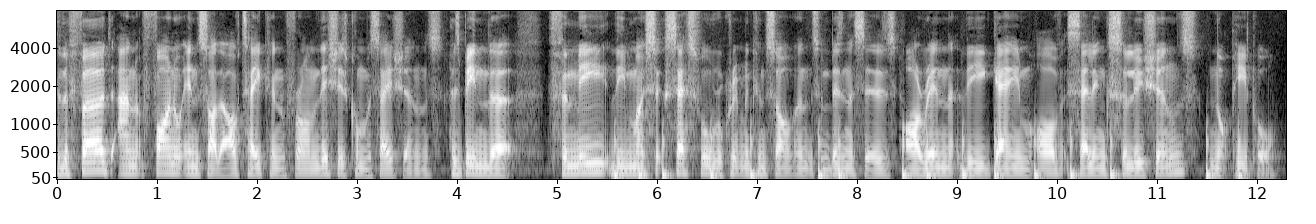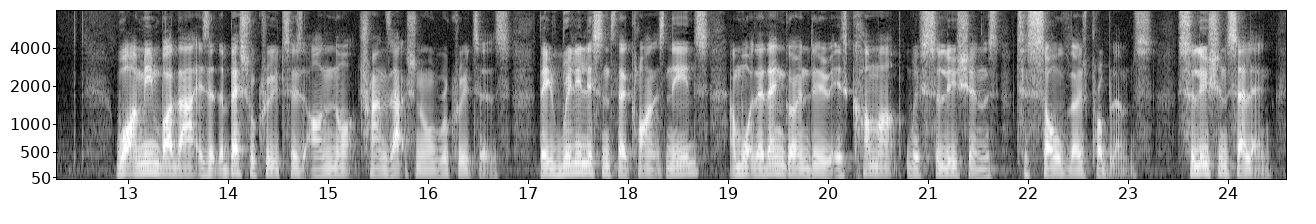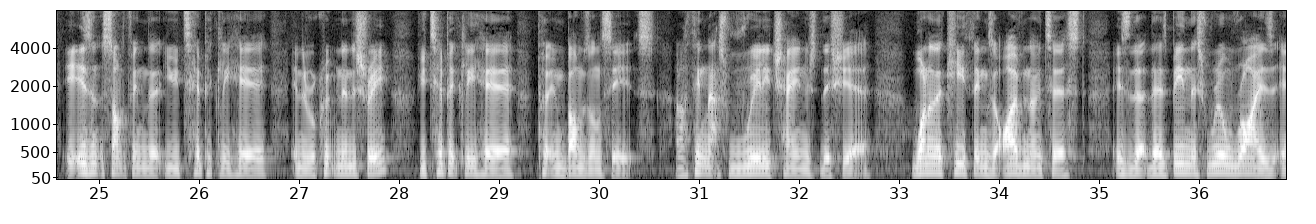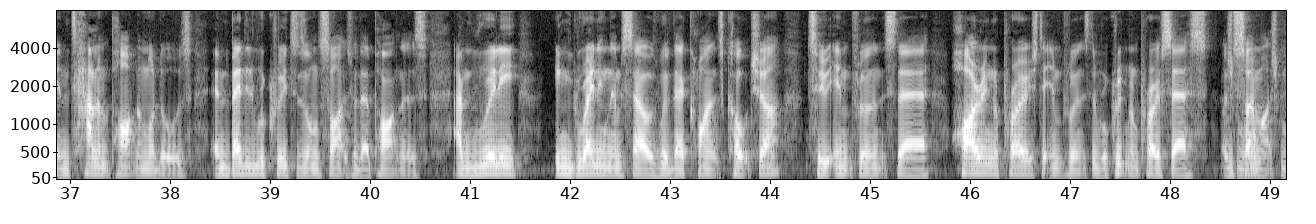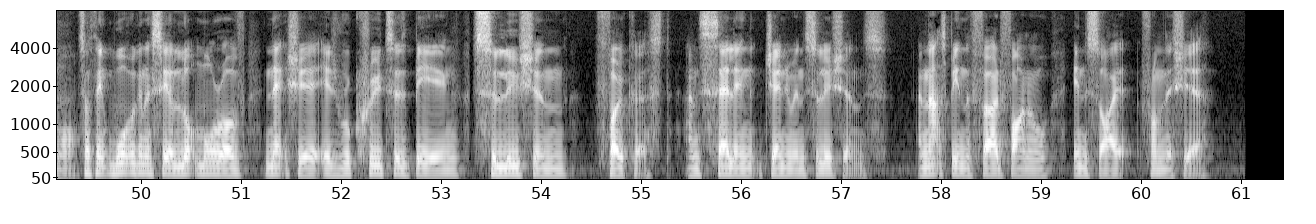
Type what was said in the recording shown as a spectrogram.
So, the third and final insight that I've taken from this year's conversations has been that for me, the most successful recruitment consultants and businesses are in the game of selling solutions, not people. What I mean by that is that the best recruiters are not transactional recruiters. They really listen to their clients' needs, and what they then go and do is come up with solutions to solve those problems. Solution selling. It isn't something that you typically hear in the recruitment industry. You typically hear putting bums on seats. And I think that's really changed this year. One of the key things that I've noticed is that there's been this real rise in talent partner models, embedded recruiters on sites with their partners, and really ingraining themselves with their client's culture to influence their hiring approach, to influence the recruitment process, and so much more. So I think what we're going to see a lot more of next year is recruiters being solution focused and selling genuine solutions. And that's been the third final insight from this year.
